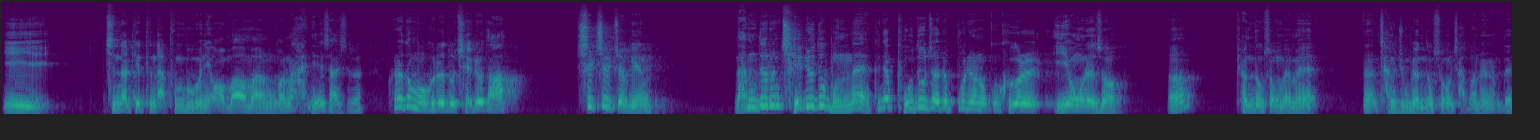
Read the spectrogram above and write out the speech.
이 진단키트 납품 부분이 어마어마한 건 아니에요, 사실은. 그래도 뭐 그래도 재료 다. 실질적인 남들은 재료도 못 내. 그냥 보도자료 뿌려놓고 그걸 이용을 해서 어? 변동성 매매 어? 장중 변동성을 잡아내는데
